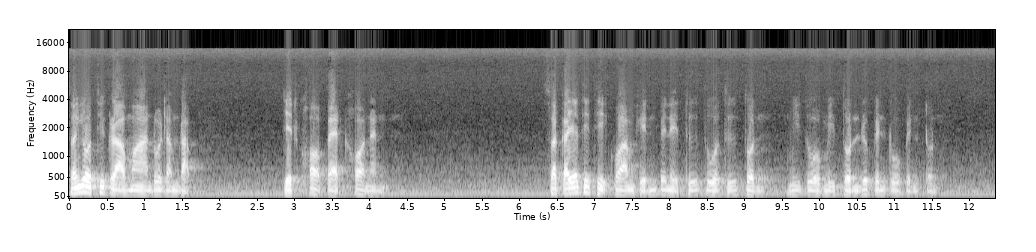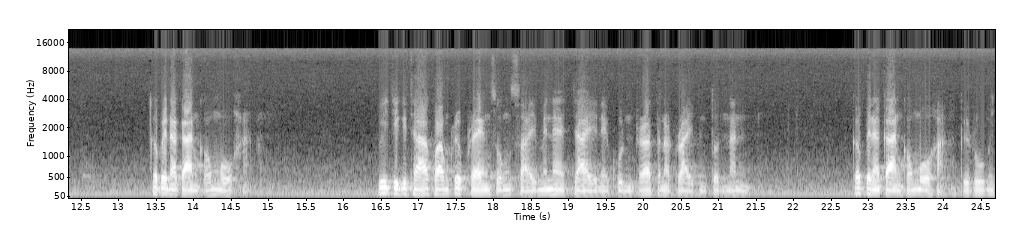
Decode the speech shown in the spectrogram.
สังโยชน์ที่กล่าวมาโดยลำดับเจ็ดข้อแปดข้อนั้นสกายทิฏฐิความเห็นเป็นเหตุถือตัวถือตน มีตัวมีตนหรือเป็นตัวเป็นตน ก็เป็นอาการของโมหะ วิจิกิจฉาความเครือบแคลงสงสัยไม่แน่ใจในคุณพระตนตรัยเป็นต้นนั้น ก็เป็นอาการของโมหะคือรู้ไม่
